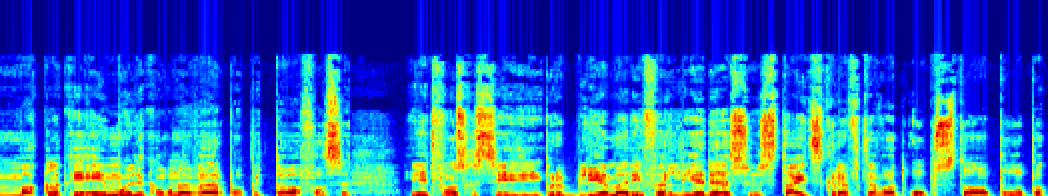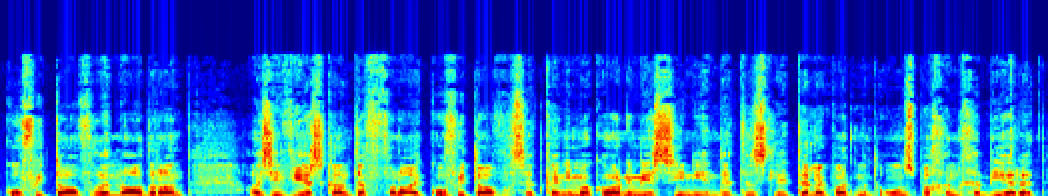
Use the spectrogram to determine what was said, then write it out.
maklike en moeilike onderwerpe op die tafel sit. Jy het vir ons gesê die probleme uit die verlede is soos tydskrifte wat opstapel op 'n koffietafel en naderhand as jy weerskante van daai koffietafel sit, kan jy mekaar nie meer sien nie en dit is letterlik wat met ons begin gebeur het.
